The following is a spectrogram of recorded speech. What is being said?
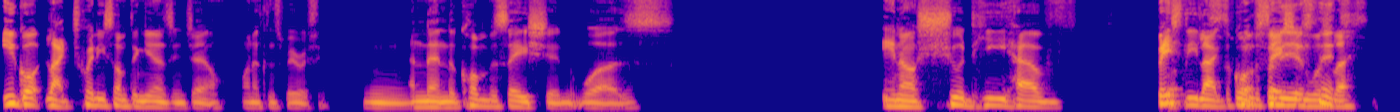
he got like 20 something years in jail on a conspiracy. Mm. And then the conversation was, you know, should he have basically like the What, so did he conversation was like, snitch?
